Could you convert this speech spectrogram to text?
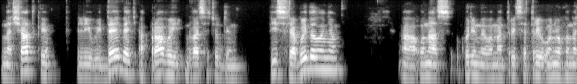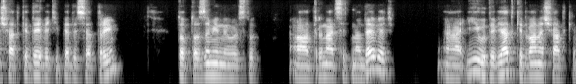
нащадки лівий 9, а правий 21. Після видалення у нас корінний елемент 33, у нього нащадки 9 і 53, тобто замінились тут 13 на 9, і у дев'ятки два нащадки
